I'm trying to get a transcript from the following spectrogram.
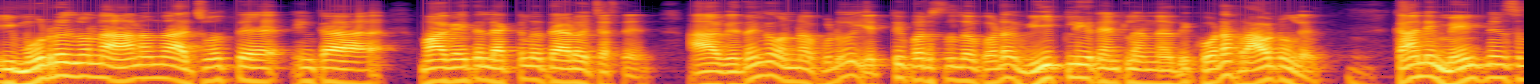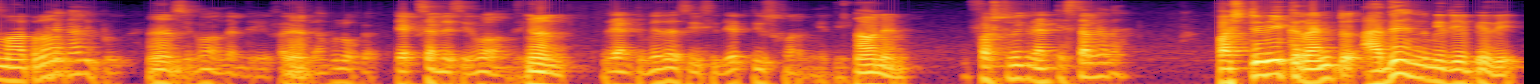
ఈ మూడు రోజులు ఉన్న ఆనందం అది చూస్తే ఇంకా మాకైతే లెక్కలు తేడా వచ్చేస్తాయి ఆ విధంగా ఉన్నప్పుడు ఎట్టి పరిస్థితుల్లో కూడా వీక్లీ రెంట్లు అన్నది కూడా రావటం లేదు. కానీ మెయింటెనెన్స్ మాత్రం కాదు ఇప్పుడు సినిమా ఉందండి. ఫర్ ఎగ్జాంపుల్ ఒక ఎక్స్ అనే సినిమా ఉంది. రెంట్ మీద సీసీ థియేటర్ తీసుకున్నారు మీది. అవునండి. ఫస్ట్ వీక్ రెంట్ ఇస్తారు కదా? ఫస్ట్ వీక్ రెంట్ అదే అండి మీరు చెప్పేది.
